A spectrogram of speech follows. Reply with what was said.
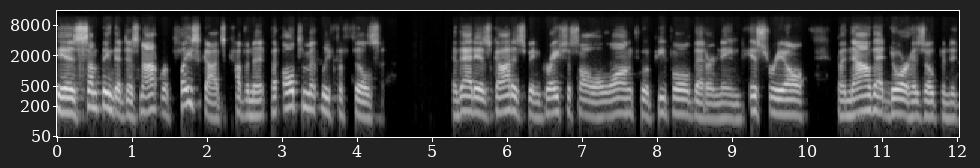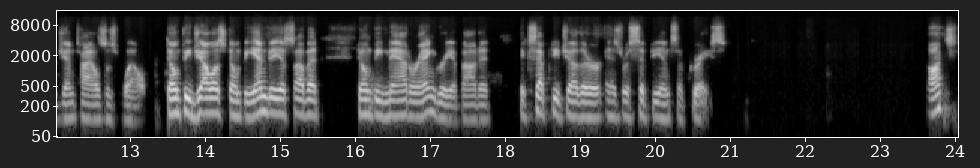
is something that does not replace God's covenant, but ultimately fulfills it and that is God has been gracious all along to a people that are named Israel, but now that door has opened to Gentiles as well. Don't be jealous, don't be envious of it, don't be mad or angry about it. Accept each other as recipients of grace. Thoughts?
